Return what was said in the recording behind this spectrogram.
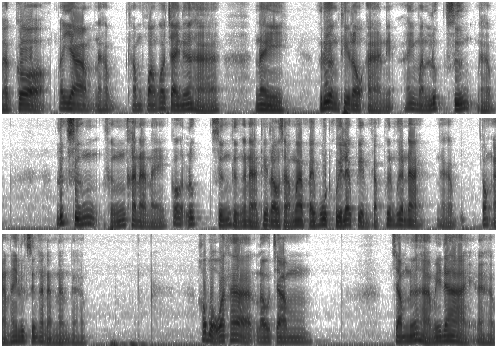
แล้วก็พยายามนะครับทำความเข้าใจเนื้อหา ในเรื่องที่เราอ่านเนี่ยให้มันลึกซึ้งนะครับ ลึกซึ้งถึงขนาดไหนก็ลึกซึ้งถึงขนาดที่เราสามารถไปพูดคุยแลกเปลี่ยนกับเพื่อนๆได้นะครับ ต้องอ่านให้ลึกซึ้งขนาดนั้นนะครับ เขาบอกว่าถ้าเราจำจำเนื้อหาไม่ได้นะครับ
